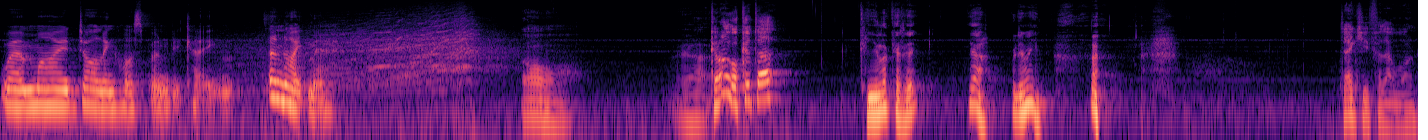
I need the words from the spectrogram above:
where my darling husband became a nightmare. Oh. Yeah. Can I look at that? Can you look at it? Yeah, what do you mean? Thank you for that one.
